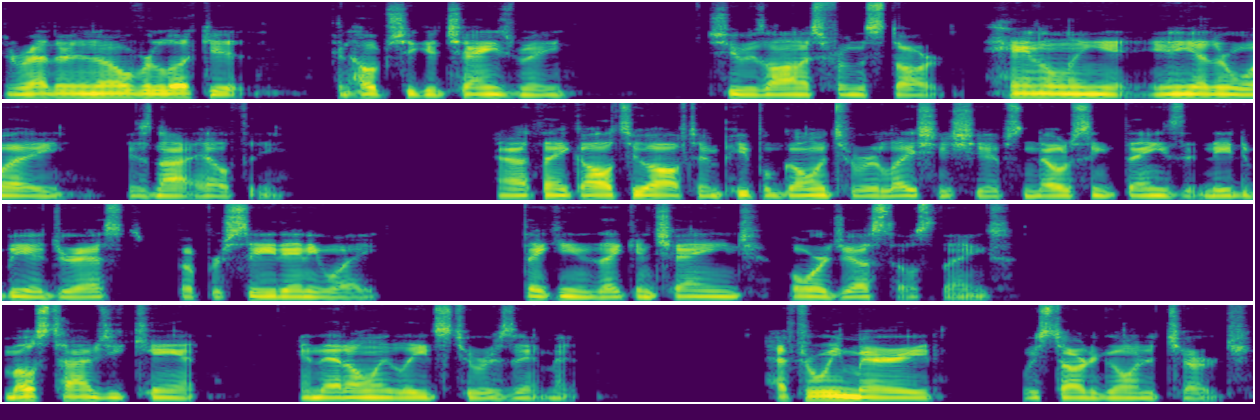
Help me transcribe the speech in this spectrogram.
And rather than overlook it and hope she could change me, she was honest from the start. Handling it any other way is not healthy. And I think all too often people go into relationships noticing things that need to be addressed, but proceed anyway, thinking they can change or adjust those things. Most times you can't, and that only leads to resentment. After we married, we started going to church.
